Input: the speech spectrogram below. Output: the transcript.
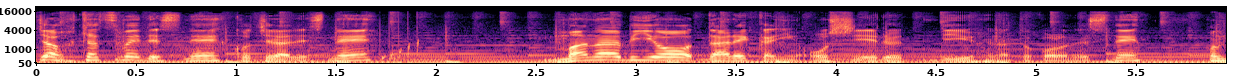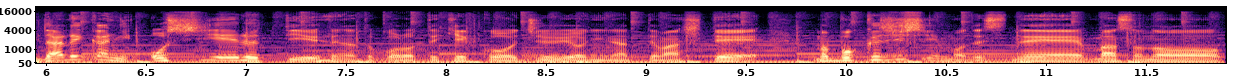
じゃあ2つ目ですね。こちらですね。学びを誰かに教えるっていう風なところですね。この誰かに教えるっていう風なところって結構重要になってまして、まあ、僕自身もですねまあその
